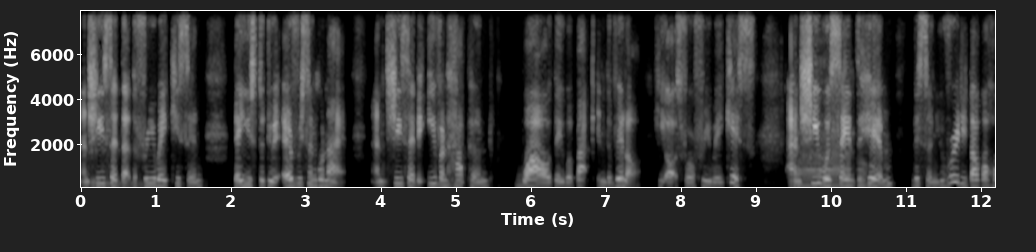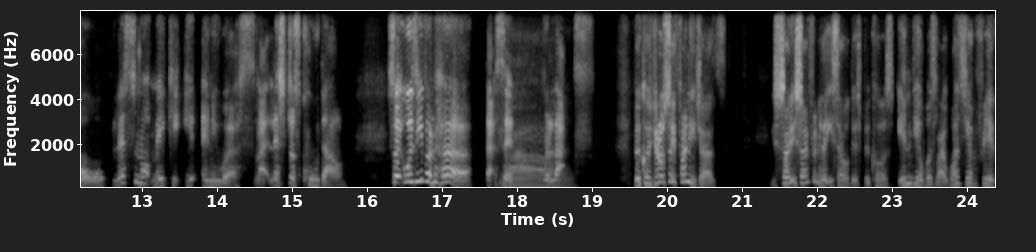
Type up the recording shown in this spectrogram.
And she said that the freeway kissing, they used to do it every single night. And she said it even happened while they were back in the villa. he asked for a three-way kiss. And she was saying to him, listen, you've already dug a hole. Let's not make it any worse. Like, let's just cool down. So it was even her that said, Wow. relax. Because you're not so funny, Jas? So it's so funny that you said all this because Indiyah was like, "Why does he have a free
